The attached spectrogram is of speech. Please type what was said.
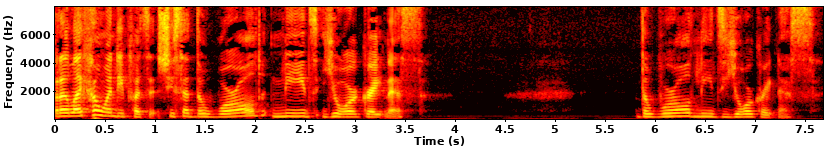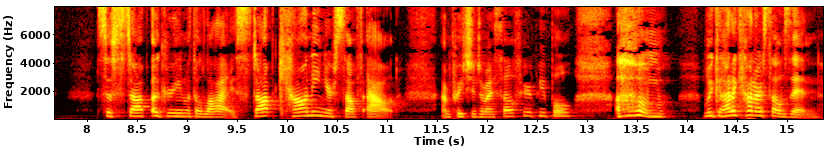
But I like how Wendy puts it. She said, The world needs your greatness. The world needs your greatness. So stop agreeing with the lies. Stop counting yourself out. I'm preaching to myself here, people. Um, we got to count ourselves in.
